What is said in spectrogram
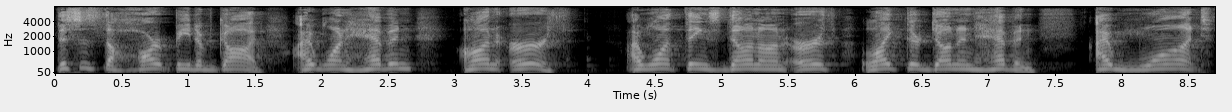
This is the heartbeat of God. I want heaven on earth. I want things done on earth like they're done in heaven. I want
